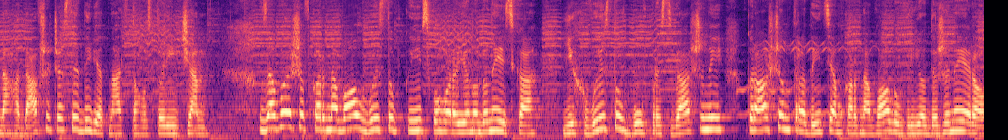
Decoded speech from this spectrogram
нагадавши часи 19 століття. Завершив карнавал виступ Київського району Донецька. Їх виступ був присвячений кращим традиціям карнавалу в Ріо де Жанейро.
